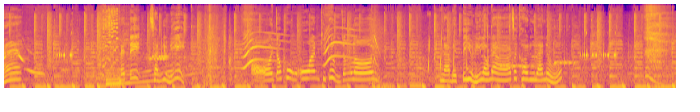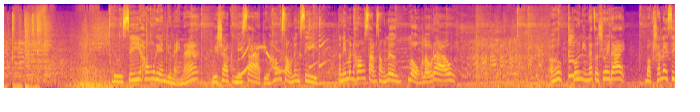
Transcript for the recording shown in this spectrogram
นะ เบตตี้ ฉันอยู่นี่ โอ้ยเจ้าพุงอ้วนคิดถึงจังเลยนาเบตตี้อยู่นี่แล้วนะ จะคอยดูแลหนู ดูซิห้องเรียนอยู่ไหนนะ วิชาภูมิศาสตร์อยู่ห้อง 214 ตอนนี้มันห้อง 321 หลงแล้วเรา โอ้พวกนี้น่าจะช่วยได้ บอกฉันหน่อยสิ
